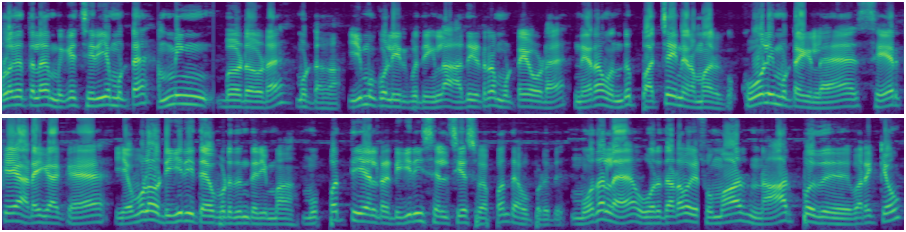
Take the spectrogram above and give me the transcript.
உலகத்தில் மிகச்சிறிய முட்டை அம்மிங் பேர்டோட முட்டை தான். ஈமு கோழி இருக்கு பார்த்தீங்களா அது இடுற முட்டையோட நிறம் வந்து பச்சை நிறமாக இருக்கும். கோழி முட்டைகளை செயற்கையை அடைகாக்க எவ்வளோ டிகிரி தேவைப்படுதுன்னு தெரியுமா? முப்பத்தி ஏழரை டிகிரி செல்சியஸ் வெப்பம் தேவைப்படும் தேவைப்படுது முதல்ல ஒரு தடவை சுமார் நாற்பது வரைக்கும்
